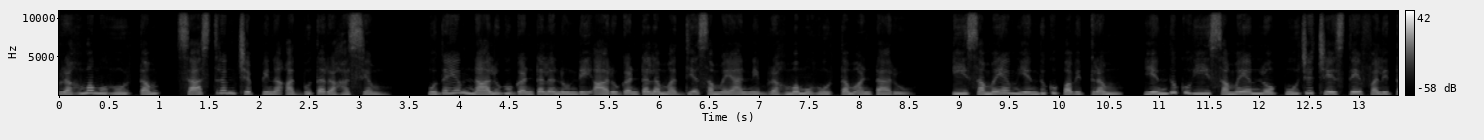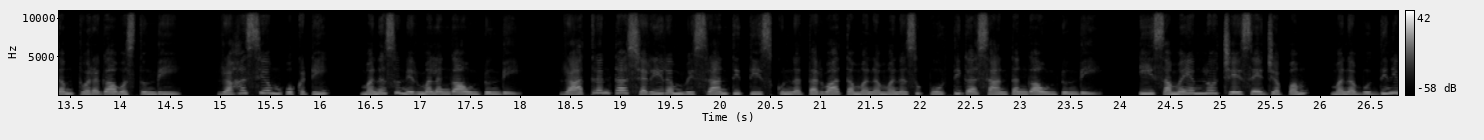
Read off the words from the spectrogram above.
బ్రహ్మముహూర్తం శాస్త్రం చెప్పిన అద్భుత రహస్యం. ఉదయం నాలుగు గంటల నుండి ఆరు గంటల మధ్య సమయాన్ని బ్రహ్మముహూర్తం అంటారు. ఈ సమయం ఎందుకు పవిత్రం? ఎందుకు ఈ సమయంలో పూజ చేస్తే ఫలితం త్వరగా వస్తుంది? రహస్యం ఒకటి మనసు నిర్మలంగా ఉంటుంది. రాత్రంతా శరీరం విశ్రాంతి తీసుకున్న తర్వాత మన మనసు పూర్తిగా శాంతంగా ఉంటుంది. ఈ సమయంలో చేసే జపం మన బుద్ధిని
